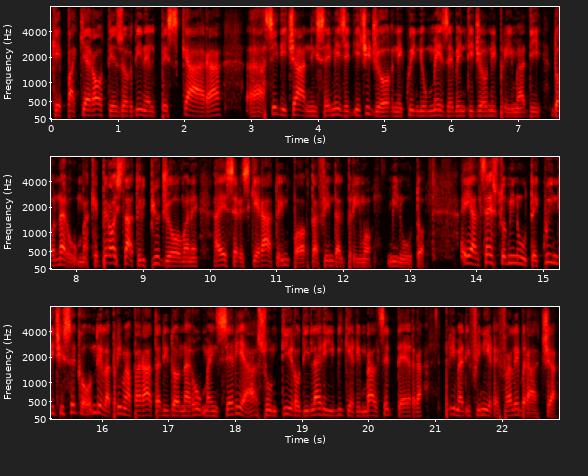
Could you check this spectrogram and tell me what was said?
che Pacchiarotti esordì nel Pescara eh, a 16 anni, 6 mesi e 10 giorni, quindi un mese e 20 giorni prima di Donnarumma, che però è stato il più giovane a essere schierato in porta fin dal primo minuto e al sesto minuto e 15 secondi la prima parata di Donnarumma in Serie A su un tiro di Laribi che rimbalza in terra prima di finire fra le braccia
